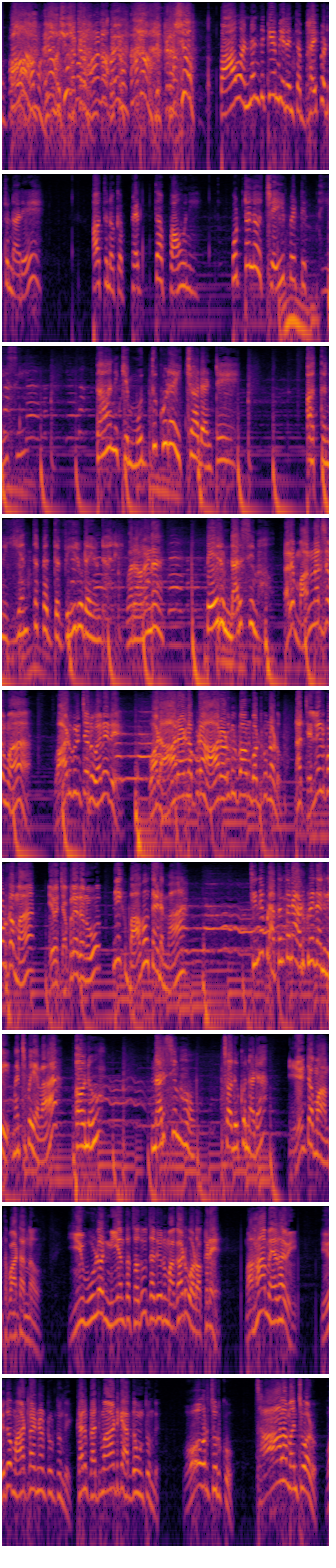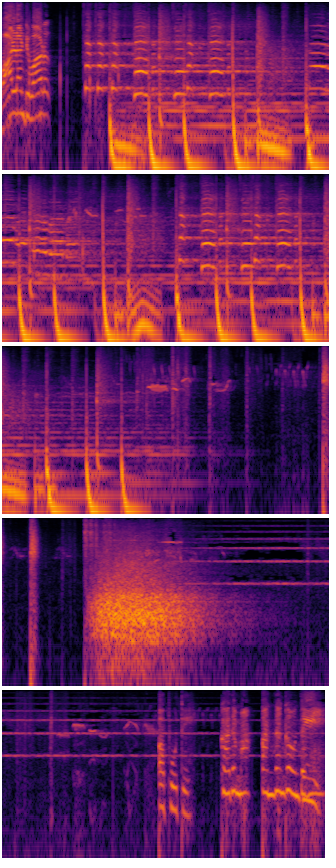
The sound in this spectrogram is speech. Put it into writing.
షో, పావు అన్నందుకే మీరింత భయపడుతున్నారే? అతను ఒక పెద్ద పావుని పుట్టలో చేయి పెట్టి తీసి దానికి ముద్దు కూడా ఇచ్చాడంటే అతను ఎంత పెద్ద వీరుడై ఉండాలి. ఎవరండి? పేరు నరసింహం. అరే మన నరసింహ. వాడి గురించి నువ్వు అనేది. వాడు ఆరాడినప్పుడే ఆరు అడుగుల పావును పట్టుకున్నాడు. నా చెల్లెలు కొడుకమ్మా. ఏమో చెప్పలేదా నువ్వు? నీకు బావవుతాడమ్మా. చిన్నప్పుడు అతనితోనే ఆడుకునేదానివి. మర్చిపోయావా? అవును. నరసింహం చదువుకున్నాడా? ఏంటమ్మా అంత మాట అన్నావు? ఈ ఊళ్ళో నీ అంత చదువు చదివిన మగాడు వాడు ఒక్కడే మహామేధావి. ఏదో మాట్లాడినట్టు ఉంటుంది కానీ ప్రతి మాటకి అర్థం ఉంటుంది. ఓవర్ చురుకు. చాలా మంచివాడు. వాళ్ళంటి వాడు. అపూతి కాదమ్మా అందంగా ఉందని.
